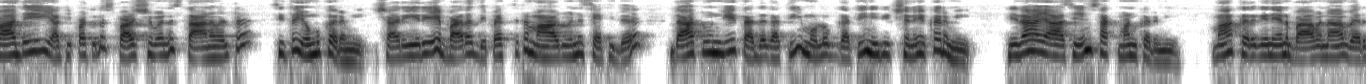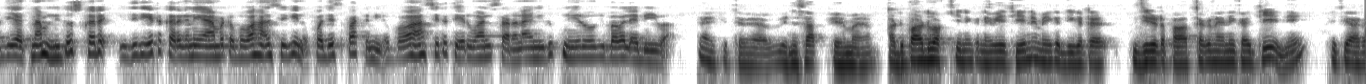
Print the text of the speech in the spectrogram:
පාදයේ යටිපතුල ස්පර්ශවන ස්ථානවලට සිත යොමු කරමි. ශරීරයේ බර දෙපැත්තට මාරු වෙන සැටිද ධාතුන්ගේ තද ගති, මොලොක් ගති නිරීක්ෂණය කරමි. નિરાයාසයෙන් සක්මන් කරමි. මා කරගෙන යන භාවනාව වැරදි ඇතනම් නිදොස් කර ඉදිරියට කරගෙන යාමට ඔබ වහන්සේගෙන් උපදෙස් පතමි. ඔබ වහන්සේට තෙරුවන් සරණයි නිදුක් නිරෝගී බව ලැබේවා. ඒකට වෙනසක් එහෙම අඩුපාඩුවක් කියන එක නෙවෙයි තියෙන්නේ මේක දිගට ඉදිරියට පවත්වාගෙන යන එකයි තියෙන්නේ. ඉතින් අර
